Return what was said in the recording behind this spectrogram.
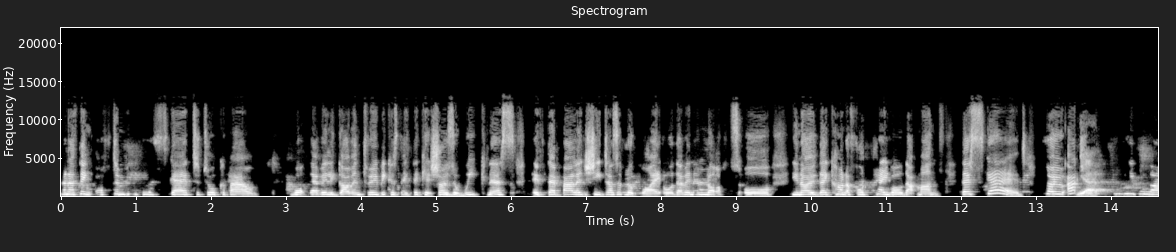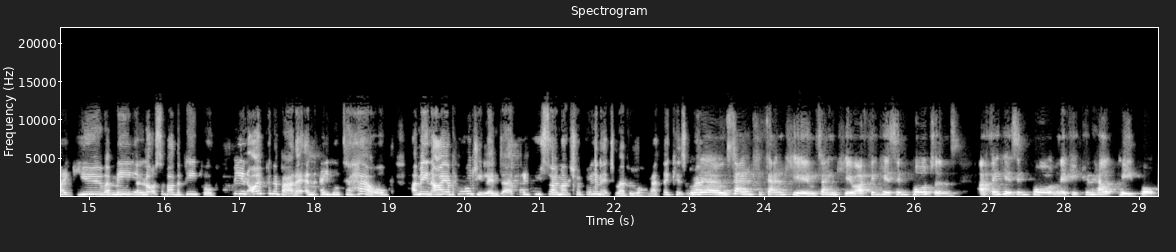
And I think often people are scared to talk about what they're really going through because they think it shows a weakness. If their balance sheet doesn't look right or they're in a loss or you know they can't afford payroll that month they're scared. So actually yeah. people like you and me and lots of other people being open about it and able to help. I mean i applaud you linda. Thank you so much for bringing it to everyone. I think it's great. No thank you thank you thank you. I think it's important I think it's important if you can help people.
